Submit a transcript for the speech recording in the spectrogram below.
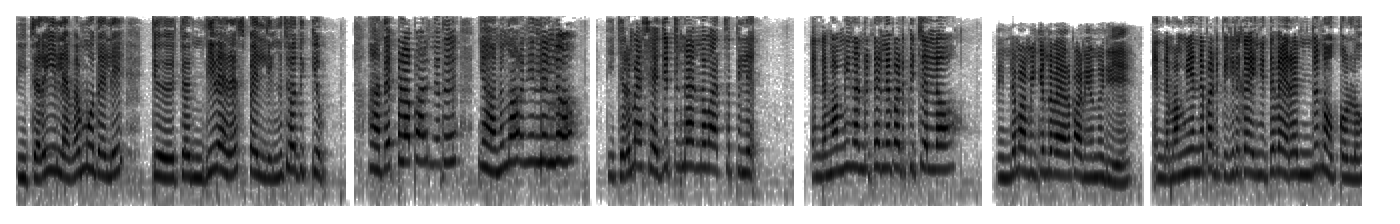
ടീച്ചർ ഇലവൻ മുതൽ ട്വന്റി വരെ സ്പെല്ലിംഗ് ചോദിക്കും. അതെപ്പോഴാ പറഞ്ഞത്? ഞാനൊന്നും അറിഞ്ഞില്ലല്ലോ ടീച്ചർ മെസ്സേജ് ഇട്ടിട്ടുണ്ടായിരുന്നു വാട്സപ്പിൽ എന്റെ മമ്മി കണ്ടിട്ട് എന്നെ പഠിപ്പിച്ചല്ലോ നിന്റെ മമ്മിക്ക് എന്താ വേറെ പണിയൊന്നുമില്ലേ എന്റെ മമ്മി എന്നെ പഠിപ്പിക്കൽ കഴിഞ്ഞിട്ട് വേറെ എന്ത് നോക്കുള്ളൂ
